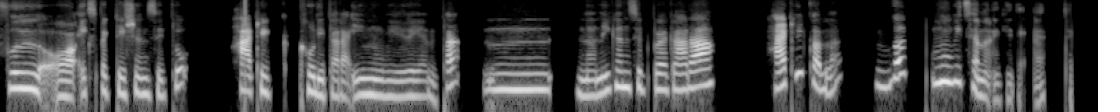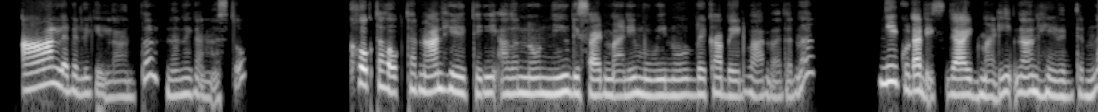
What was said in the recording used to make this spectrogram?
ಫುಲ್ ಎಕ್ಸ್ಪೆಕ್ಟೇಷನ್ಸ್ ಇತ್ತು ಹ್ಯಾಟ್ರಿಕ್ ಹೊಡಿತಾರ ಈ ಮೂವಿ ಅಂತ ನನಗನ್ಸಿದ ಪ್ರಕಾರ ಹ್ಯಾಟ್ರಿಕ್ ಅಲ್ಲ ಬಟ್ ಮೂವಿ ಚೆನ್ನಾಗಿದೆ ಅಷ್ಟೇ. ಆ ಲೆವೆಲ್ಗೆ ಇಲ್ಲ ಅಂತ ನನಗನ್ನಿಸ್ತು. ಹೋಗ್ತಾ ಹೋಗ್ತಾ ನಾನು ಹೇಳ್ತೀನಿ, ಅದನ್ನು ನೀವು ಡಿಸೈಡ್ ಮಾಡಿ ಮೂವಿ ನೋಡ್ಬೇಕಾ ಬೇಡವಾ ಅನ್ನೋದನ್ನ ನೀವು ಕೂಡ ಡಿಸೈಡ್ ಮಾಡಿ ನಾನು ಹೇಳಿದ್ದನ್ನ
